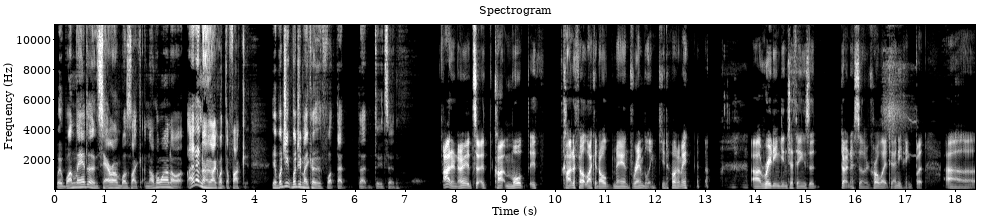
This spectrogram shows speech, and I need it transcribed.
where one landed and Sauron was like another one, or I don't know, like what the fuck. Yeah, what do you what do you make of what that that dude said? I don't know. It's a, it kind more. It kind of felt like an old man rambling. You know what I mean? uh, reading into things that don't necessarily correlate to anything, but uh,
